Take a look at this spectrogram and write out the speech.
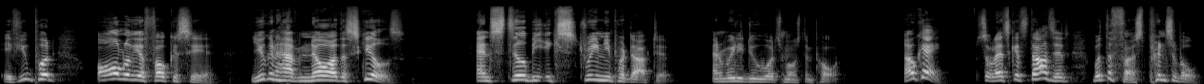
If you put all of your focus here, you can have no other skills and still be extremely productive and really do what's most important. Okay, so let's get started with the first principle.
